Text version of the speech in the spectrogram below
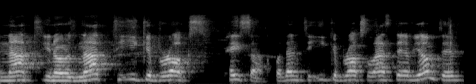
not, you know, not to eat gebrochts Pesach, but then to eat gebrochts the last day of Yom Tiv,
